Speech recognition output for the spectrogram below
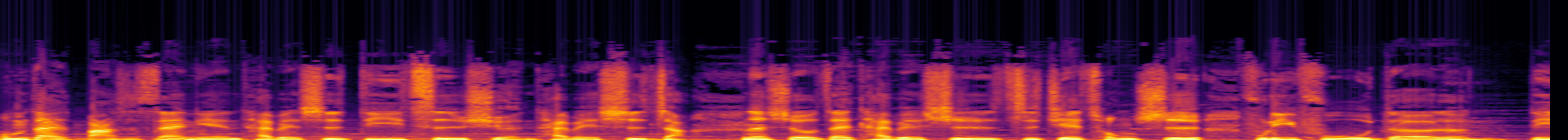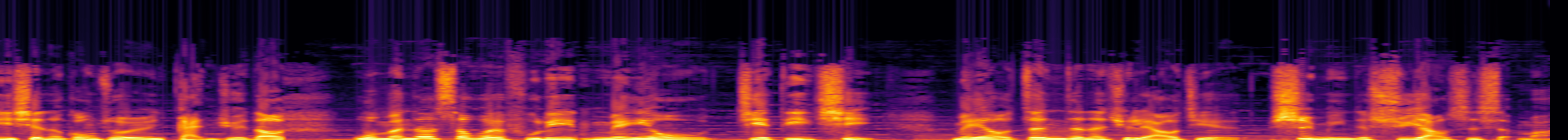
我们在八十三年台北市第一次选台北市长，那时候在台北市直接从事福利服务的第一线的工作人员，感觉到我们的社会福利没有接地气。没有真正的去了解市民的需要是什么，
